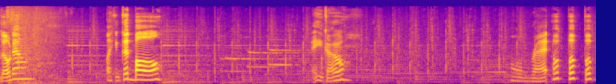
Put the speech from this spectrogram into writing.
go down. Like a good ball. There you go. Alright. Up, up, up.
